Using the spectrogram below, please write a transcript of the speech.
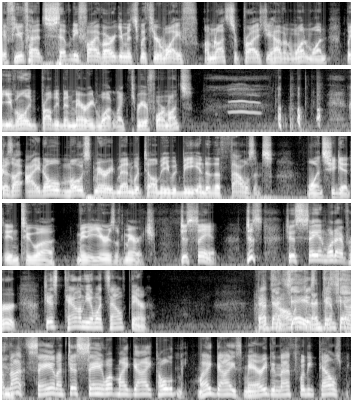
if you've had 75 arguments with your wife, I'm not surprised you haven't won one, but you've only probably been married, what, like three or four months? Because I, I know most married men would tell me you would be into the thousands once you get into uh, many years of marriage. Just saying. Just just saying what I've heard. Just telling you what's out there. That's I'm not all. saying. I'm, just, I'm saying. I'm not saying. I'm just saying what my guy told me. My guy's married, and that's what he tells me.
